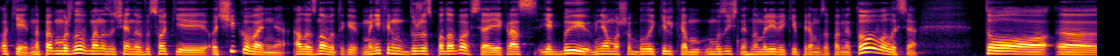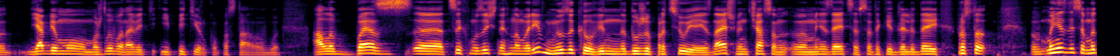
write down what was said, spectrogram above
окей, напевно, можливо, в мене звичайно високі очікування, але знову таки, мені фільм дуже сподобався. Якраз якби в ньому ще були кілька музичних номерів, які прям запам'ятовувалися, то е, я б йому, можливо, навіть і п'ятірку поставив би. Але без е, цих музичних номерів мюзикл він не дуже працює. І знаєш, він часом, е, мені здається, все-таки для людей. Просто мені здається, ми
